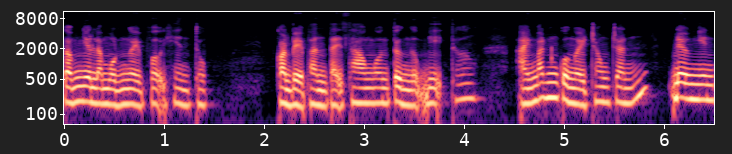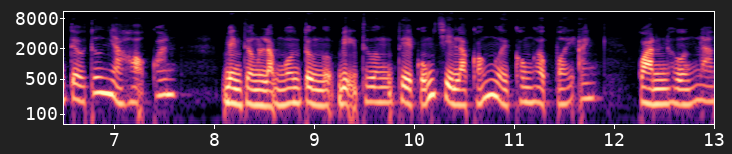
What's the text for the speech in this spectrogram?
giống như là một người vợ hiền thục. Còn về phần tại sao ngôn tử ngự bị thương, ánh mắt của người trong trấn đều nhìn tiểu thư nhà họ quan. Bình thường làm ngôn từ ngự bị thương thì cũng chỉ là có người không hợp với anh, quan hướng lam.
